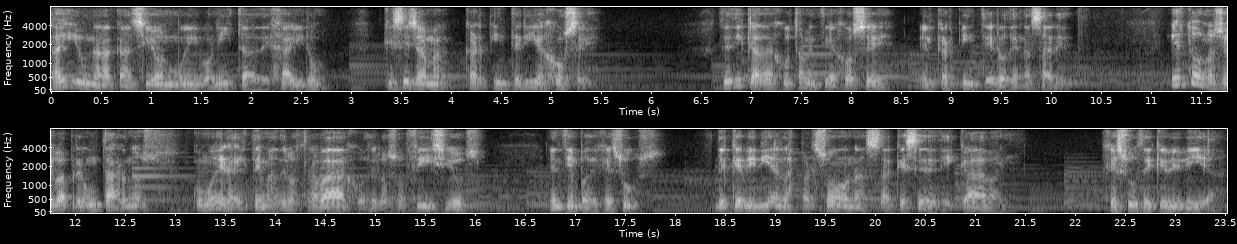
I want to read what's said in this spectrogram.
Hay una canción muy bonita de Jairo que se llama Carpintería José, dedicada justamente a José, el carpintero de Nazaret. Esto nos lleva a preguntarnos cómo era el tema de los trabajos, de los oficios en tiempos de Jesús, de qué vivían las personas, a qué se dedicaban, Jesús de qué vivía.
